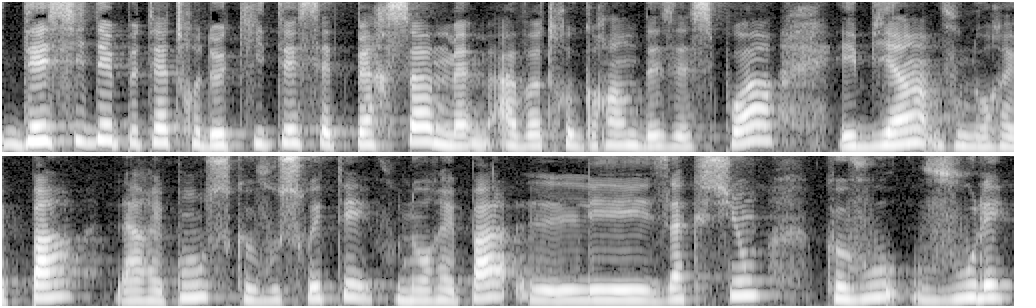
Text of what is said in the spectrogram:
décidez peut-être de quitter cette personne, même à votre grand désespoir, eh bien, vous n'aurez pas la réponse que vous souhaitez, vous n'aurez pas les actions que vous voulez.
